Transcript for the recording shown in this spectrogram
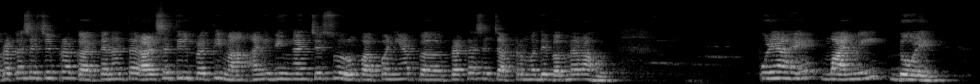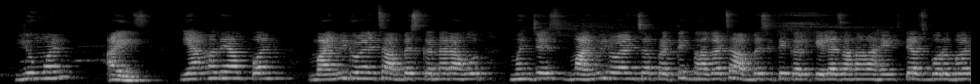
प्रकाशाचे प्रकार. त्यानंतर आरशातील प्रतिमा आणि भिंगांचे स्वरूप आपण या प्रकाश चॅप्टरमध्ये बघणार आहोत. पुढे आहे मानवी डोळे ह्युमन आईज यामध्ये आपण मानवी डोळ्यांचा अभ्यास करणार आहोत. म्हणजेच मानवी डोळ्यांचा प्रत्येक भागाचा अभ्यास इथे कल- केला जाणार आहे. त्याचबरोबर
